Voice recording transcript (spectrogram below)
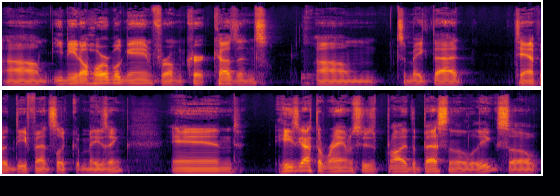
Um, you need a horrible game from Kirk Cousins um, to make that Tampa defense look amazing, and he's got the Rams, who's probably the best in the league. So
